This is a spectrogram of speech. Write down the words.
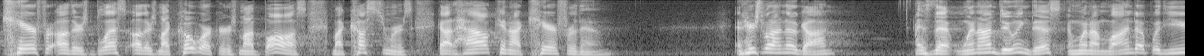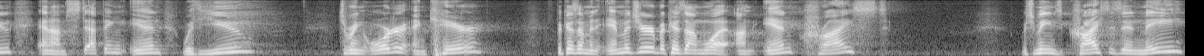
care for others, bless others, my coworkers, my boss, my customers? God, how can I care for them? And here's what I know, God, is that when I'm doing this and when I'm lined up with you and I'm stepping in with you to bring order and care, because I'm an imager, because I'm what? I'm in Christ, which means Christ is in me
